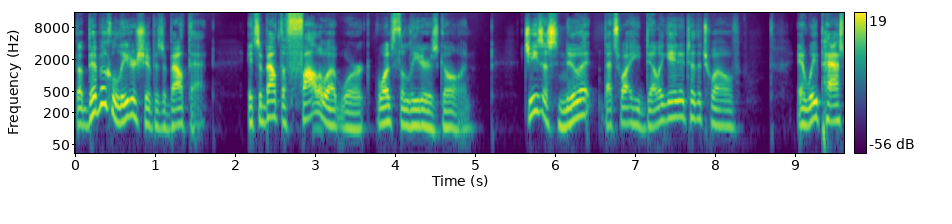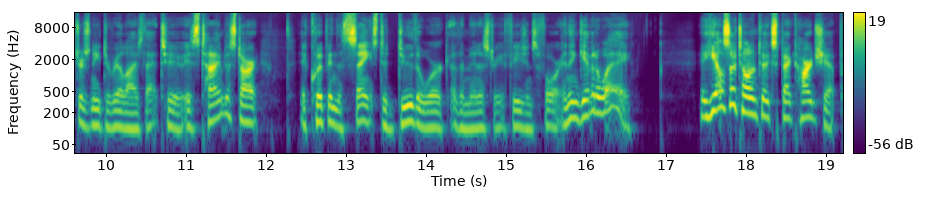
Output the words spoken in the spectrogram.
But biblical leadership is about that. It's about the follow up work once the leader is gone. Jesus knew it. That's why he delegated to the 12. And we pastors need to realize that too. It's time to start equipping the saints to do the work of the ministry, Ephesians 4, and then give it away. He also told them to expect hardship.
